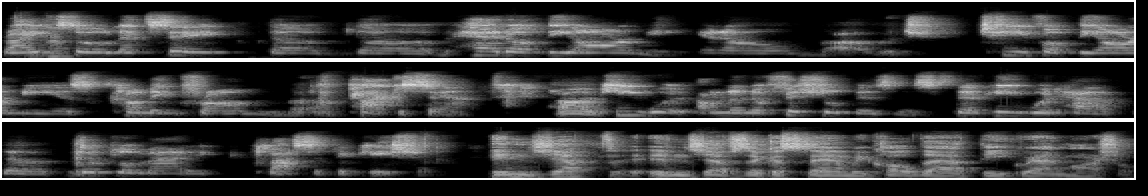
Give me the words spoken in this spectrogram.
right? Okay. So let's say the the head of the army, you know, uh, which chief of the army is coming from uh, Pakistan. Uh, he would on an official business, then he would have the diplomatic classification. In Jeff in Jeffzikistan, we call that the Grand Marshal.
